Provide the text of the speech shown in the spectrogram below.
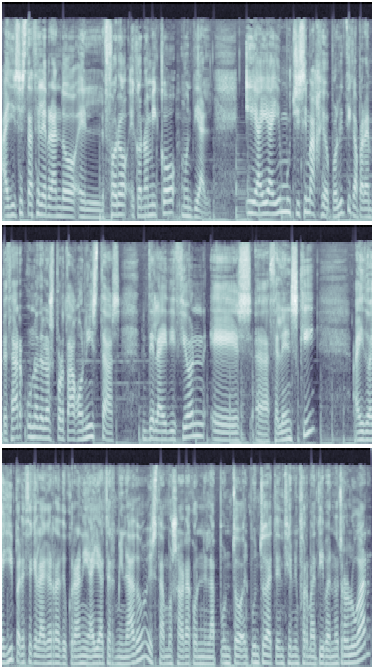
Allí se está celebrando el Foro Económico Mundial. Y ahí hay muchísima geopolítica. Para empezar, uno de los protagonistas de la edición es eh, Zelensky. Ha ido allí, parece que la guerra de Ucrania ya ha terminado. Estamos ahora con el, apunto, el punto de atención informativa en otro lugar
